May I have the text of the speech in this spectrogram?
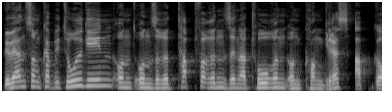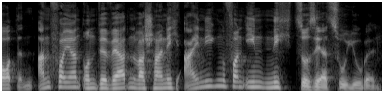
wir werden zum Kapitol gehen und unsere tapferen Senatoren und Kongressabgeordneten anfeuern und wir werden wahrscheinlich einigen von ihnen nicht so sehr zujubeln.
